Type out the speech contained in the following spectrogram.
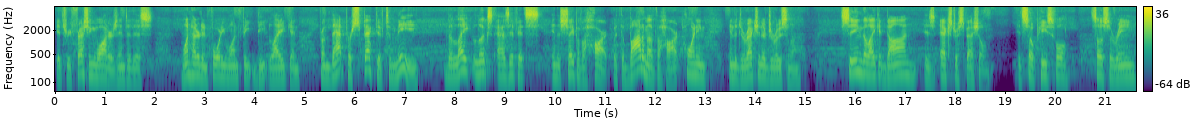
its refreshing waters into this 141 feet deep lake. And from that perspective, to me, the lake looks as if it's in the shape of a heart, with the bottom of the heart pointing in the direction of Jerusalem. Seeing the lake at dawn is extra special. It's so peaceful, so serene,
